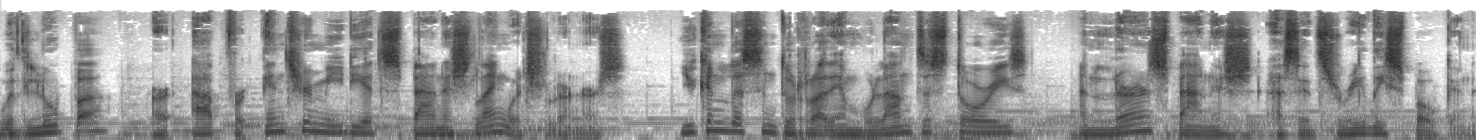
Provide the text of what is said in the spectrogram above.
With Lupa, our app for intermediate Spanish language learners, you can listen to Radiambulante stories and learn Spanish as it's really spoken.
